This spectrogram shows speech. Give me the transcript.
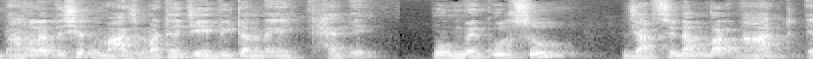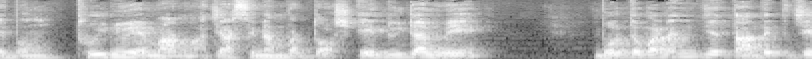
বাংলাদেশের মাঝ মাঠে যে দুইটা মেয়ে খেলে উম্মে কুলসুম জার্সি নাম্বার আট এবং থুইনুয়ে মার্মা, জার্সি নাম্বার দশ। এই দুইটা মেয়ে বলতে পারেন যে তাদের যে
